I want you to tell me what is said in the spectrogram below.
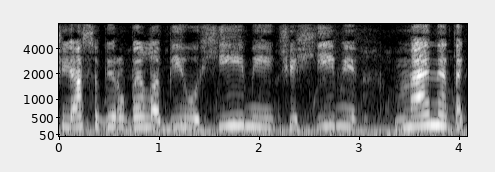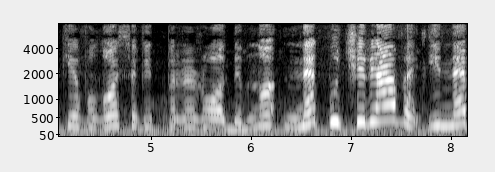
чи я собі робила біохімії чи хімії. У мене таке волосся від природи. Воно не кучеряве і не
